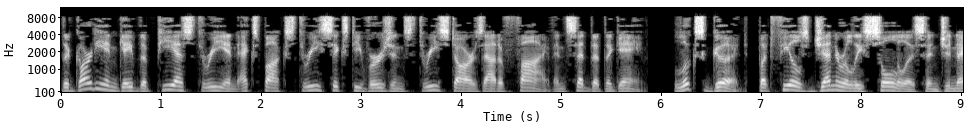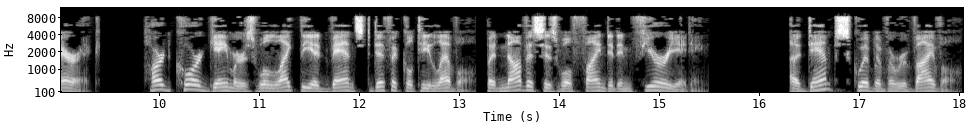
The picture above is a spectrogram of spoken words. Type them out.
The Guardian gave the PS3 and Xbox 360 versions 3 stars out of 5 and said that the game, "...looks good, but feels generally soulless and generic." Hardcore gamers will like the advanced difficulty level, but novices will find it infuriating. A damp squib of a revival.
